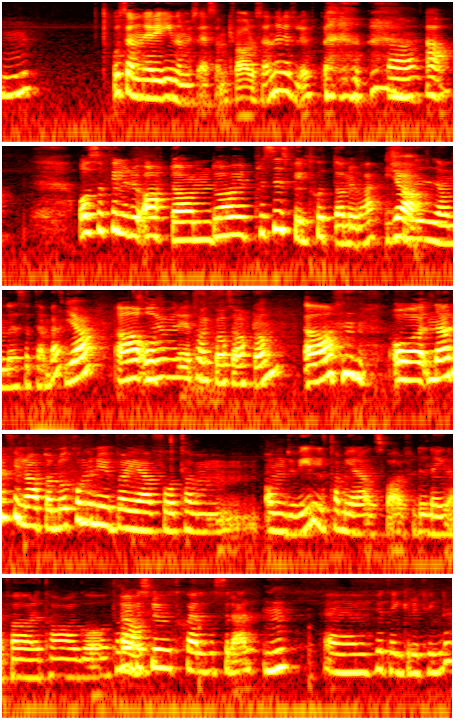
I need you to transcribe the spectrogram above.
Mm. Och sen är det inomhus-SM kvar och sen är det slut. Ja. ja. Och så fyller du 18, du har ju precis fyllt 17 nu va? Ja. 29 september. Ja, Ja, och, nu är det ett tag kvar till 18. ja. och när du fyller 18 då kommer du börja få ta, om du vill, ta mer ansvar för dina egna företag och ta mer Ja. beslut själv och sådär. Mm. Eh, hur tänker du kring det?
